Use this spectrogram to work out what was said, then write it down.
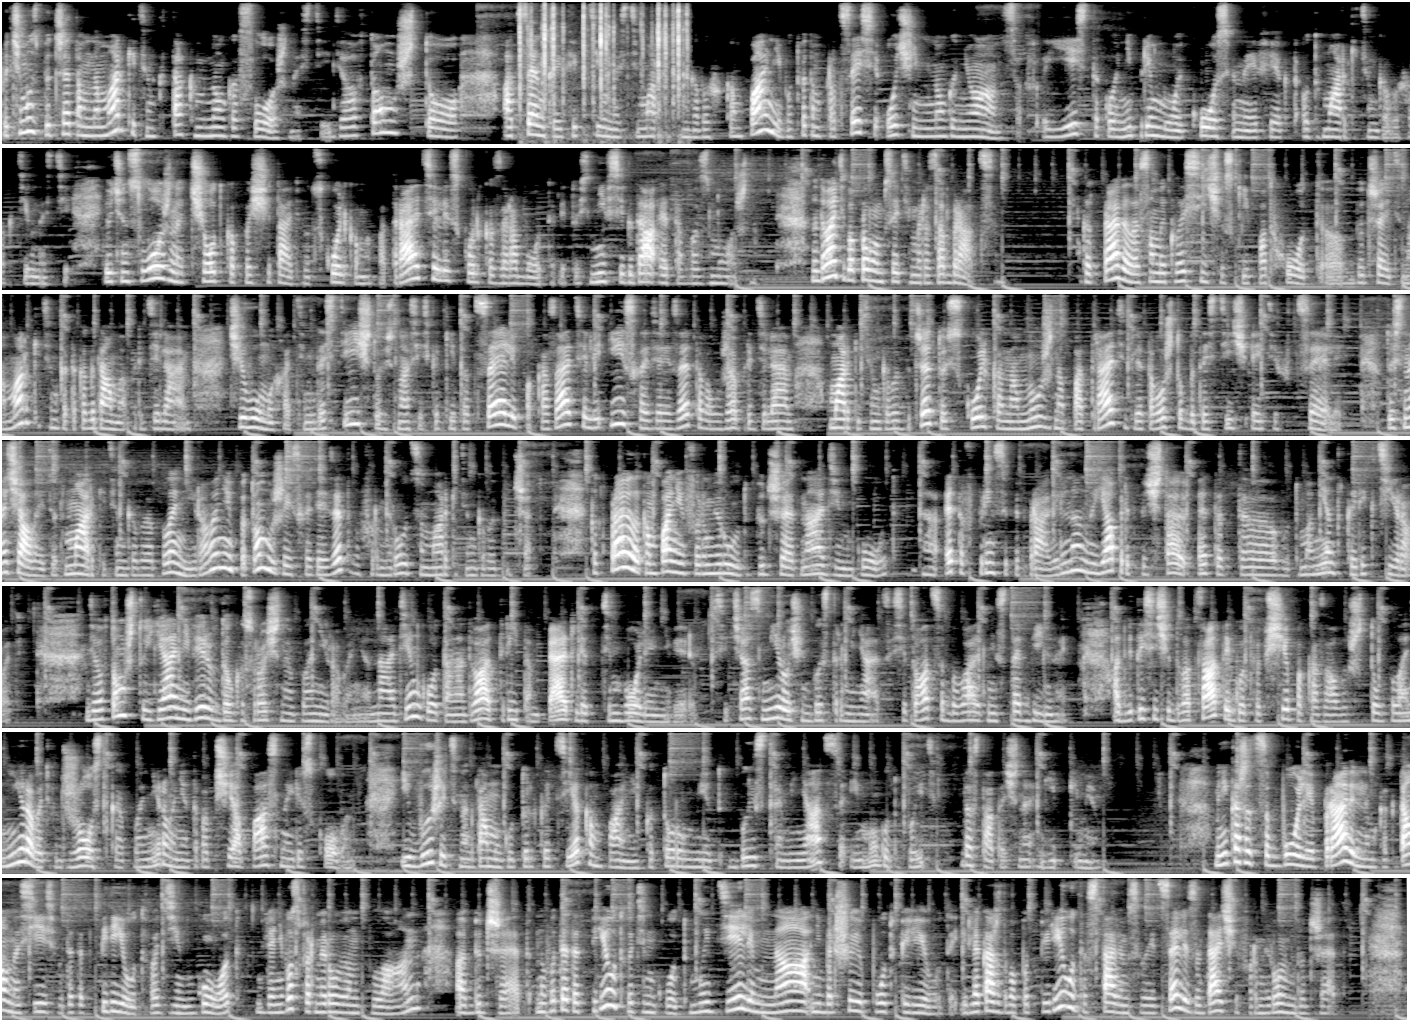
Почему с бюджетом на маркетинг так много сложностей? Дело в том, что оценка эффективности маркетинговых компаний, вот в этом процессе очень много нюансов. Есть такой непрямой, косвенный эффект от маркетинговых активностей. И очень сложно четко посчитать, вот сколько мы потратили, сколько заработали. То есть не всегда это возможно. Но давайте попробуем с этим разобраться. Как правило, самый классический подход э, в бюджете на маркетинг, это когда мы определяем, чего мы хотим достичь, то есть у нас есть какие-то цели, показатели, и исходя из этого уже определяем маркетинговый бюджет, то есть сколько нам нужно потратить для того, чтобы достичь этих целей. То есть сначала идет маркетинговое планирование, потом уже исходя из этого формируется маркетинговый бюджет. Как правило, компании формируют бюджет на один год, это в принципе правильно, но я предпочитаю этот э, вот момент корректировать. Дело в том, что я не верю в долгосрочное планирование. На один год, а на два, три, там, пять лет тем более не верю. Сейчас мир очень быстро меняется, ситуация бывает нестабильной. А 2020 год вообще показал, что планировать, вот жесткое планирование, это вообще опасно и рискованно. И выжить иногда могут только те компании, которые умеют быстро меняться и могут быть достаточно гибкими. Мне кажется более правильным, когда у нас есть вот этот период в один год, для него сформирован план, а, бюджет, но вот этот период в один год мы делим на небольшие подпериоды, и для каждого подпериода ставим свои цели, задачи, формируем бюджет.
